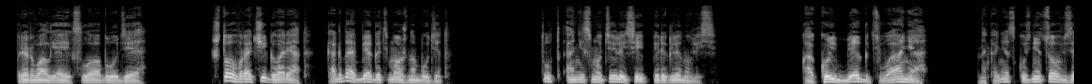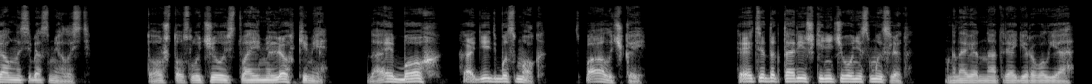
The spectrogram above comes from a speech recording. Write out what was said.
— прервал я их словоблудие. «Что врачи говорят, когда бегать можно будет?» Тут они смутились и переглянулись. «Какой бегать, Ваня?» Наконец Кузнецов взял на себя смелость. «То, что случилось с твоими легкими, дай бог, ходить бы смог, с палочкой». «Эти докторишки ничего не смыслят», — мгновенно отреагировал я.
